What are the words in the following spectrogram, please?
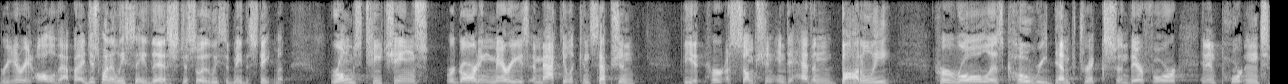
reiterate all of that, but I just want to at least say this, just so at least have made the statement. Rome's teachings regarding Mary's immaculate conception, the, her assumption into heaven bodily, her role as co redemptrix, and therefore an important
